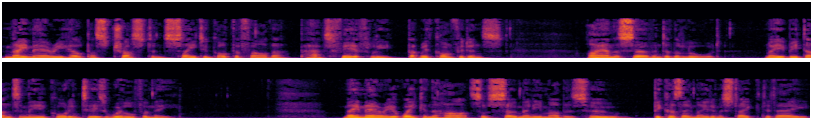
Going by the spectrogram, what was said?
may Mary help us trust and say to God the Father, perhaps fearfully, but with confidence, I am the servant of the Lord. May it be done to me according to his will for me. May Mary awaken the hearts of so many mothers who, because they made a mistake today,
